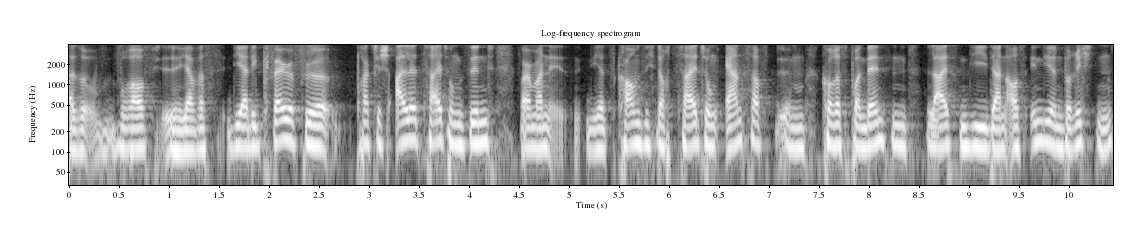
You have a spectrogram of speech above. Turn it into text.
also worauf äh, ja was die ja die Quelle für praktisch alle Zeitungen sind, weil man jetzt kaum sich noch Zeitungen ernsthaft ähm, Korrespondenten leisten, die dann aus Indien berichten.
